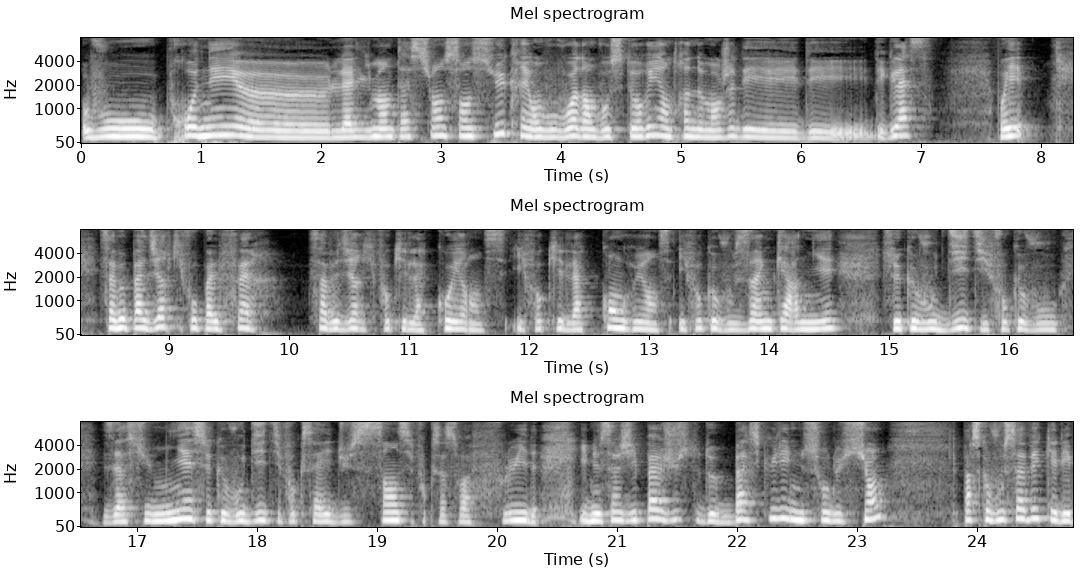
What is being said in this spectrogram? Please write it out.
vous prenez l'alimentation sans sucre et on vous voit dans vos stories en train de manger des, des, des glaces? Vous voyez? Ça ne veut pas dire qu'il faut pas le faire. Ça veut dire qu'il faut qu'il y ait de la cohérence, il faut qu'il y ait de la congruence, il faut que vous incarniez ce que vous dites, il faut que vous assumiez ce que vous dites, il faut que ça ait du sens, il faut que ça soit fluide. Il ne s'agit pas juste de basculer une solution parce que vous savez qu'elle est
